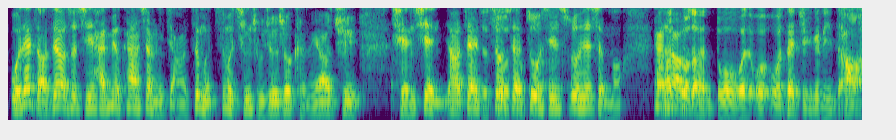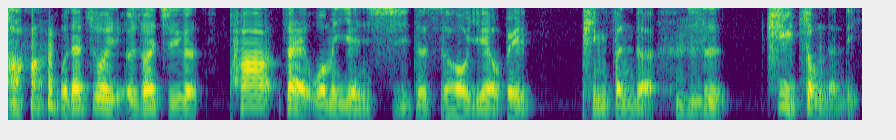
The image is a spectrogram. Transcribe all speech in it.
我在找资料的时候，其实还没有看到像你讲的这么这么清楚，就是说可能要去前线，要在做在做些做些什么。看他做的很多，我我我再举一个例子啊，我再做，我再举一个。他在我们演习的时候也有被评分的是聚众能力。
